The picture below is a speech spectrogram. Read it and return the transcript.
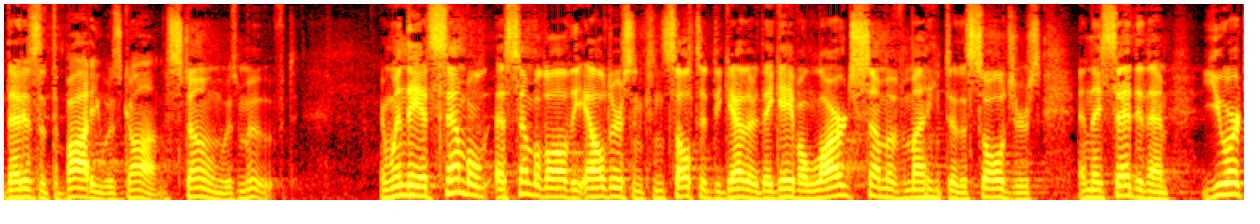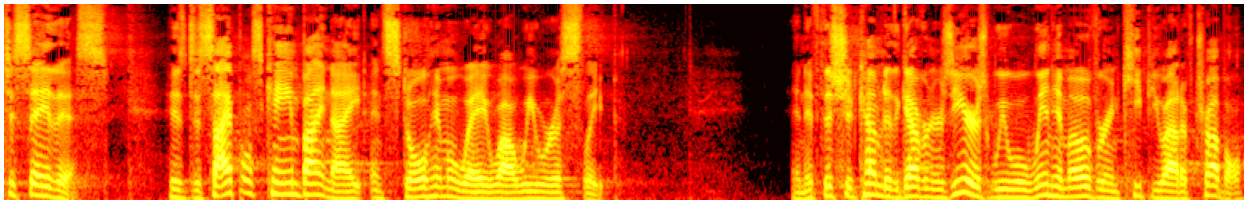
That is, that the body was gone, the stone was moved. And when they assembled, assembled all the elders and consulted together, they gave a large sum of money to the soldiers, and they said to them, You are to say this his disciples came by night and stole him away while we were asleep. And if this should come to the governor's ears, we will win him over and keep you out of trouble.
